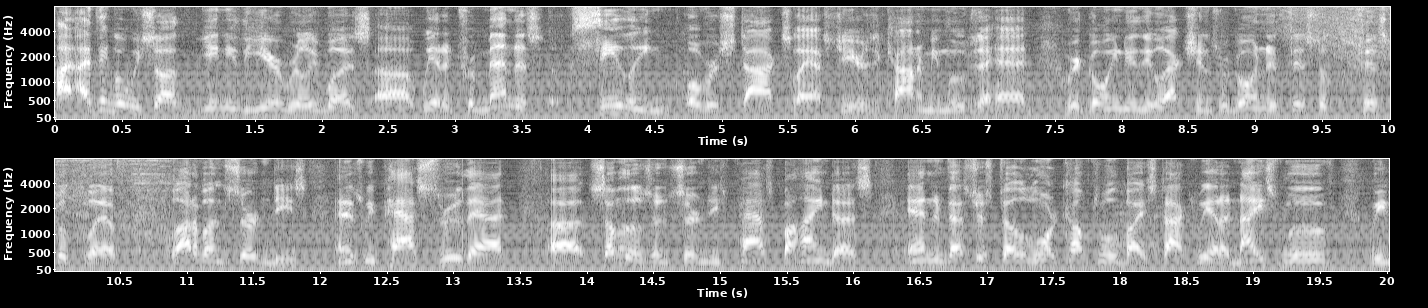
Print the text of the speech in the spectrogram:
I, I think what we saw at the beginning of the year really was uh, we had a tremendous ceiling over stocks last year as the economy moves ahead. We're going to the elections. We're going to the fiscal, fiscal cliff a lot of uncertainties. And as we pass through that, uh, some of those uncertainties passed behind us, and investors felt a little more comfortable to buy stocks. We had a nice move. We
